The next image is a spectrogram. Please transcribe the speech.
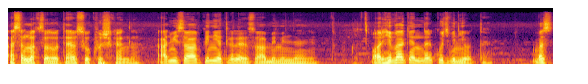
असल मकसद होता है, उसको खुश करना। आदमी स्वाब की नीयत कर ले स्वाब भी मिल जाएगा। और हिबा के अंदर कुछ भी नहीं होता है। बस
